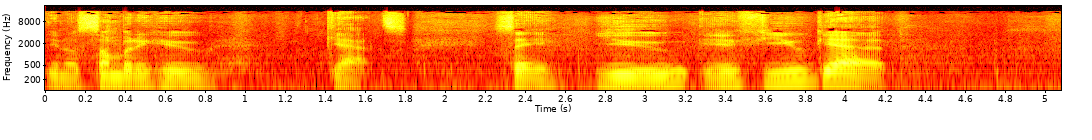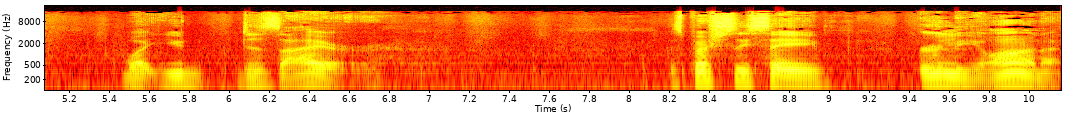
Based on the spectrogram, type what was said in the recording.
you know, somebody who gets, say you if you get what you desire especially say early on,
